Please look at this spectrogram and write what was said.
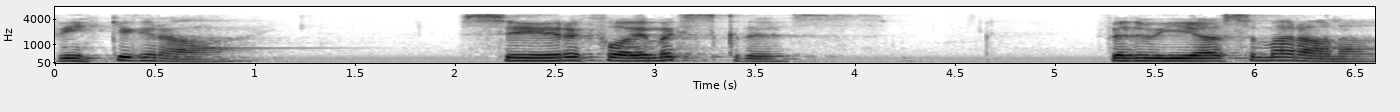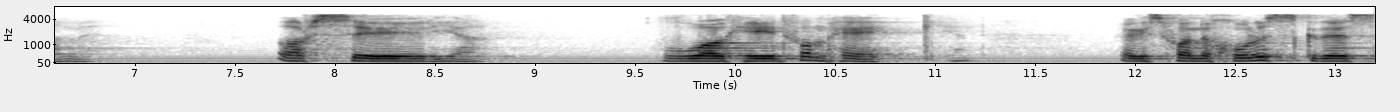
fynch i grai, syr ag fflaim ag sgdys, feddw i as y mar anam, o'r syria, lwag hyn ffam hecian, agos ffan y chwlysgdys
